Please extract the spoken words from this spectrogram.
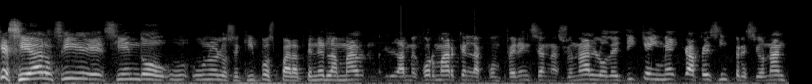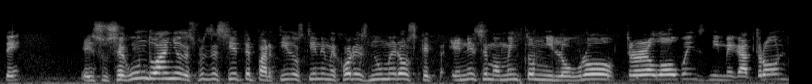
Que Seattle sigue siendo uno de los equipos para tener la, mejor marca en la conferencia nacional. Lo de DK Metcalf es impresionante. En su segundo año, después de siete partidos, tiene mejores números que en ese momento ni logró Terrell Owens, ni Megatron,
